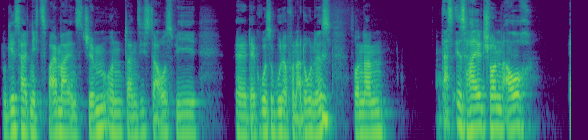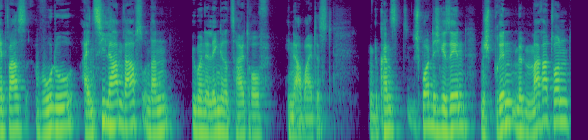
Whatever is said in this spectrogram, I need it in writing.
Du gehst halt nicht zweimal ins Gym und dann siehst du aus wie äh, der große Bruder von Adonis, mhm. sondern das ist halt schon auch etwas, wo du ein Ziel haben darfst und dann über eine längere Zeit drauf hinarbeitest. Du kannst sportlich gesehen einen Sprint mit einem Marathon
